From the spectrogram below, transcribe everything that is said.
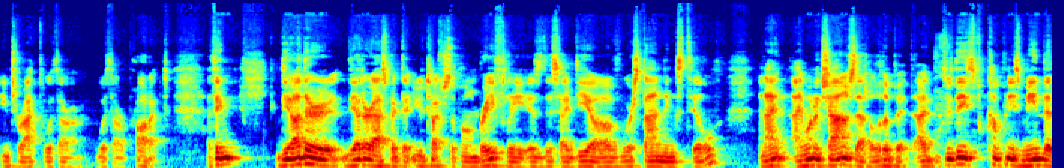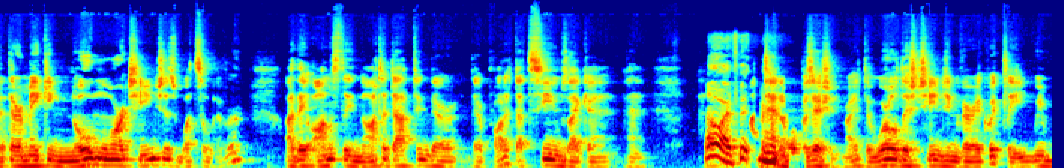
interact with our with our product i think the other the other aspect that you touched upon briefly is this idea of we're standing still and i, I want to challenge that a little bit I, do these companies mean that they're making no more changes whatsoever are they honestly not adapting their their product that seems like a, a no, I think untenable position, right? The world is changing very quickly. We,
